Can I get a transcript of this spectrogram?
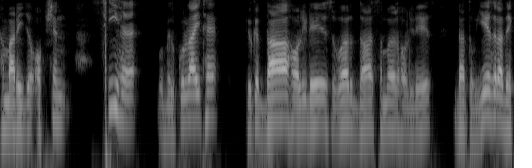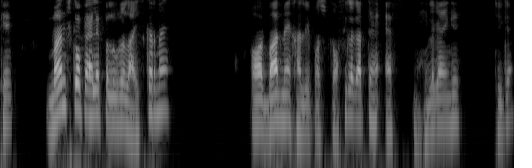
हमारी जो ऑप्शन सी है, वो बिल्कुल राइट है, क्योंकि the holidays were the summer holidays the तो ये जरा देखें मंथ्स को पहले प्लूरलाइज करना है, और बाद में खाली पोस्ट ट्रॉफी लगाते हैं एस नहीं लगाएँगे, ठीक है?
